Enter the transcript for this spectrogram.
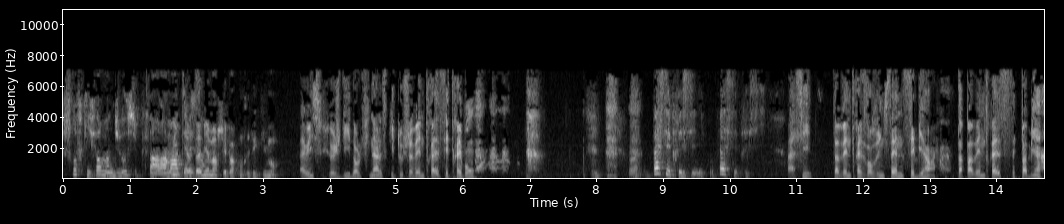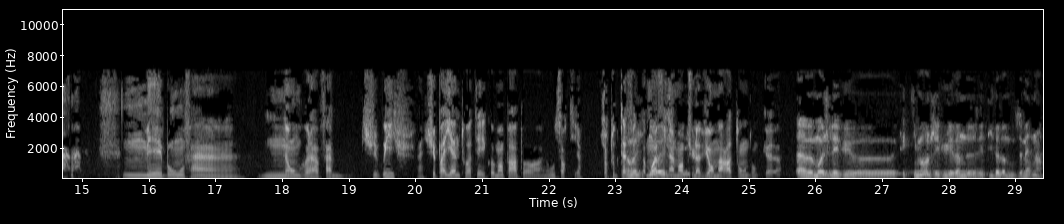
Je trouve qu'ils forment un duo, enfin, vraiment Oui, intéressant. ça a bien marché par contre, effectivement. Ah oui, c'est ce que je dis dans le final, ce qui touche à Ventress, c'est très bon. Ouais. Pas assez précis, Nico, pas assez précis. Bah si, t'as Ventress dans une scène, c'est bien. T'as pas Ventress, c'est pas bien. Mais bon, enfin, non, voilà, enfin, je, oui, je sais pas, Yann, toi, t'es comment par rapport au sortir? Surtout que t'as Ah, fait moi, finalement, tu l'as vu en marathon, donc. Euh... Euh, moi, je l'ai vu, euh, effectivement, j'ai vu les 22 épisodes en une semaine.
